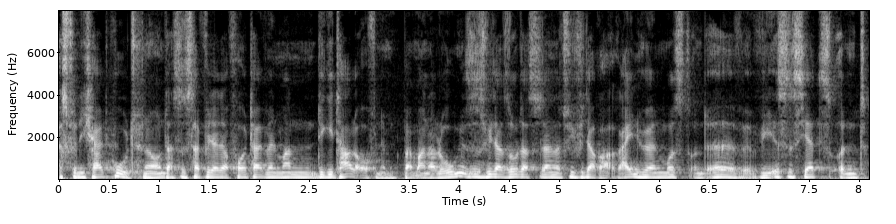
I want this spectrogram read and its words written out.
das finde ich halt gut. Ne? Und das ist halt wieder der Vorteil, wenn man digital aufnimmt. Beim Analogen ist es wieder so, dass du dann natürlich wieder reinhören musst und äh, wie ist es jetzt und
